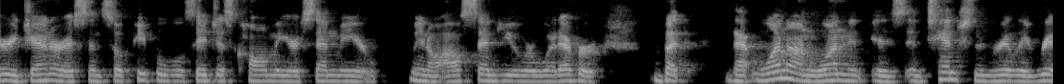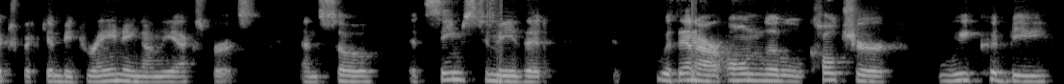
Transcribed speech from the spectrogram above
very generous. And so people will say, just call me or send me or, you know, I'll send you or whatever. But that one-on-one is intention really rich, but can be draining on the experts. And so it seems to me that within our own little culture, we could be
